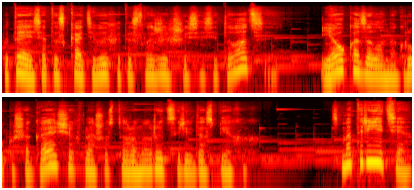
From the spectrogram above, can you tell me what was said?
Пытаясь отыскать выход из сложившейся ситуации, я указала на группу шагающих в нашу сторону рыцарей в доспехах. «Смотрите,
